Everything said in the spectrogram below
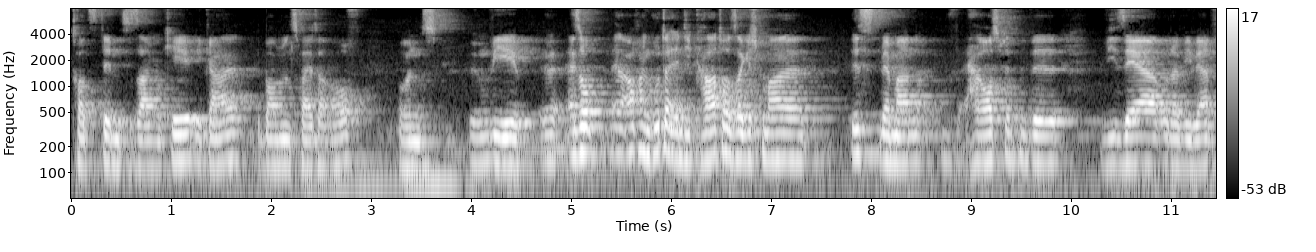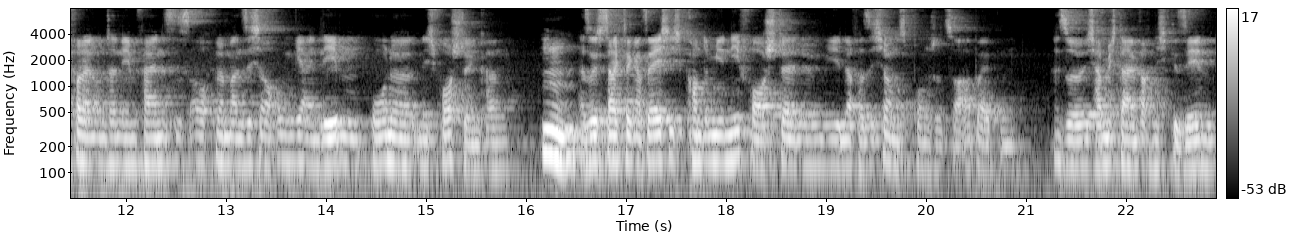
trotzdem zu sagen, okay, egal, wir bauen uns weiter auf und irgendwie, äh, also äh, auch ein guter Indikator, sage ich mal, ist, wenn man herausfinden will, wie sehr oder wie wertvoll ein Unternehmen für einen ist, ist auch, wenn man sich auch irgendwie ein Leben ohne nicht vorstellen kann. Mhm. Also ich sage dir ganz ehrlich, ich konnte mir nie vorstellen, irgendwie in der Versicherungsbranche zu arbeiten. Also ich habe mich da einfach nicht gesehen.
